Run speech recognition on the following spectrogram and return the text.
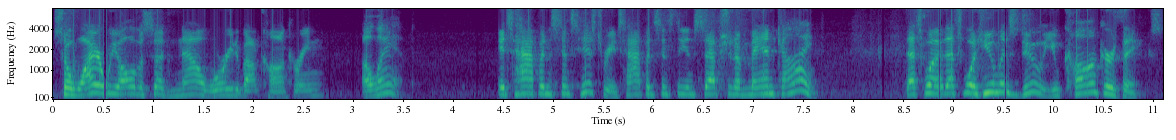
So why are we all of a sudden now worried about conquering a land? It's happened since history. It's happened since the inception of mankind. That's what that's what humans do. You conquer things.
